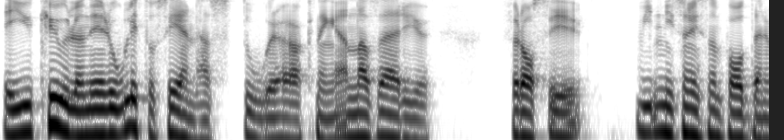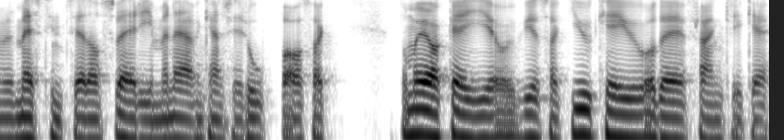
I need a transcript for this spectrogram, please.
Det är ju kul och det är roligt att se den här stora ökningen. Annars är det ju för oss i, ni som lyssnar på podden är väl mest intresserade av Sverige men även kanske Europa och sagt de har ökat i, och vi har sagt UK och det är Frankrike.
